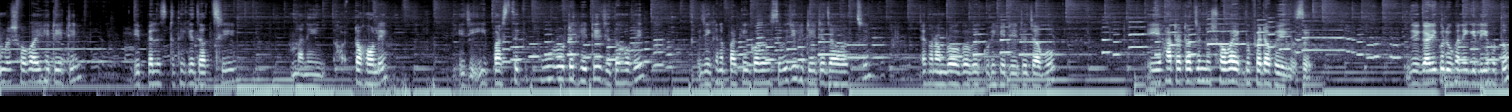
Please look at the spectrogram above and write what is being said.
আমরা সবাই হেঁটে হেঁটে এই প্যালেসটা থেকে যাচ্ছি। মানে একটা হলে এই যে এই পাশ থেকে পুরোটা হেঁটে যেতে হবে। যে এখানে পার্কিং করা হয়েছে, ওই যে হেঁটে হেঁটে যাওয়া হচ্ছে। এখন আমরা ওইভাবে করে হেঁটে হেঁটে যাব। এই হাঁটাটার জন্য সবাই একদম ফেড হয়ে গেছে। যে গাড়ি করে ওখানে গেলেই হতো,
